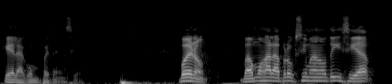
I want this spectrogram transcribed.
que la competencia. Bueno, vamos a la próxima noticia.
